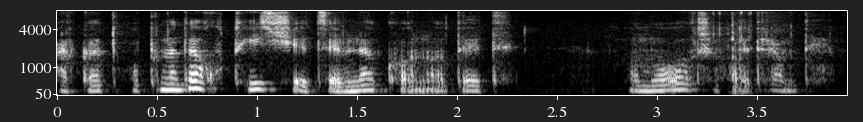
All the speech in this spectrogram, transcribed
კარგად ყოფნა და ღვთის შეწევნა ქონოდეთ. მომავალ შეხვედრამდე.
